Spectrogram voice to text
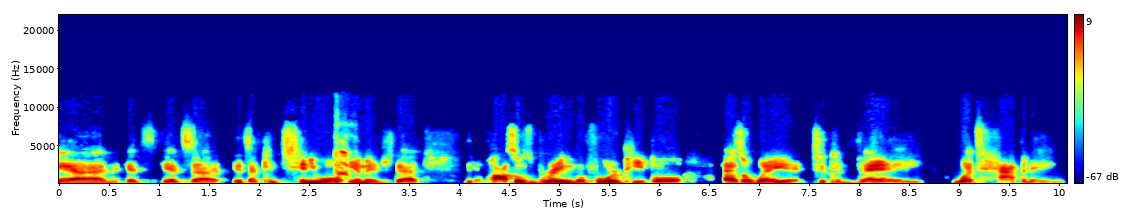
and it's it's a it's a continual image that the apostles bring before people as a way to convey what's happening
